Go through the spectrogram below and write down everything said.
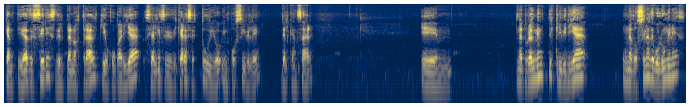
cantidad de seres del plano astral que ocuparía, si alguien se dedicara a ese estudio, imposible de alcanzar. Em, naturalmente escribiría una docena de volúmenes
